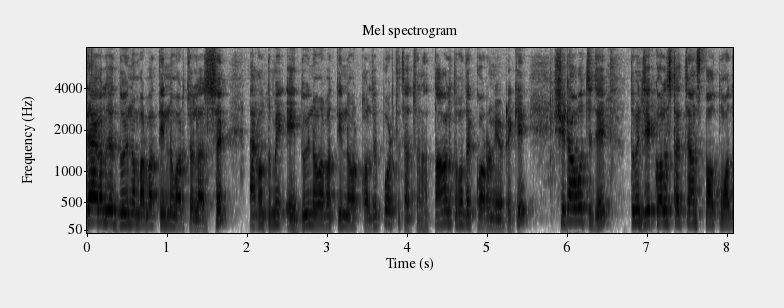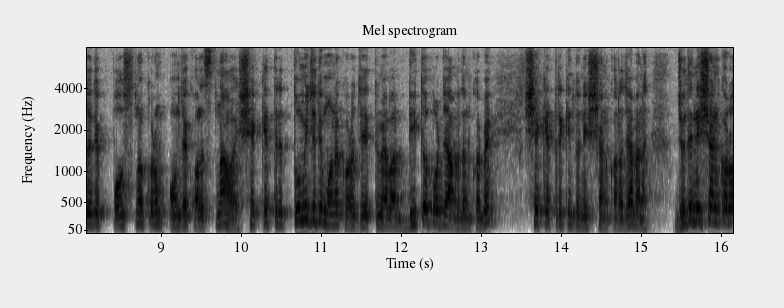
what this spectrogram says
দেখা গেলো যে দুই নম্বর বা তিন নম্বর চলে আসছে, এখন তুমি এই দুই নম্বর বা তিন নম্বর কলেজে পড়তে চাচ্ছ না, তাহলে তোমাদের করণীয়টা কি? সেটা হচ্ছে যে, তুমি যে কলেজটা চান্স পাও, তোমার যদি প্রশ্নক্রম অনুযায়ী কলেজ না হয়, সেক্ষেত্রে তুমি যদি মনে করো যে, তুমি আবার দ্বিতীয় পর্যায়ে আবেদন করবে সেক্ষেত্রে কিন্তু নিশ্চয়ন করা যাবে না। যদি নিশ্চয়ন করো,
